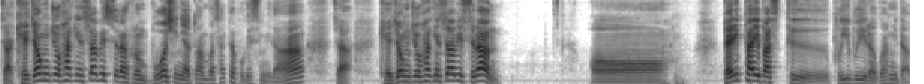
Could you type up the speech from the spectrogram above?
자, 계정주 확인 서비스란 그럼 무엇이냐 또 한번 살펴보겠습니다. 자, 계정주 확인 서비스란 어 베리파이 바스트 VV라고 합니다.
